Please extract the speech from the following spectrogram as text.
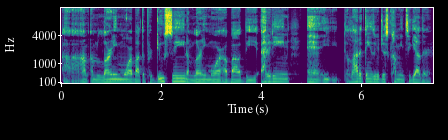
Uh, I'm, I'm learning more about the producing. I'm learning more about the editing. And a lot of things are just coming together.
